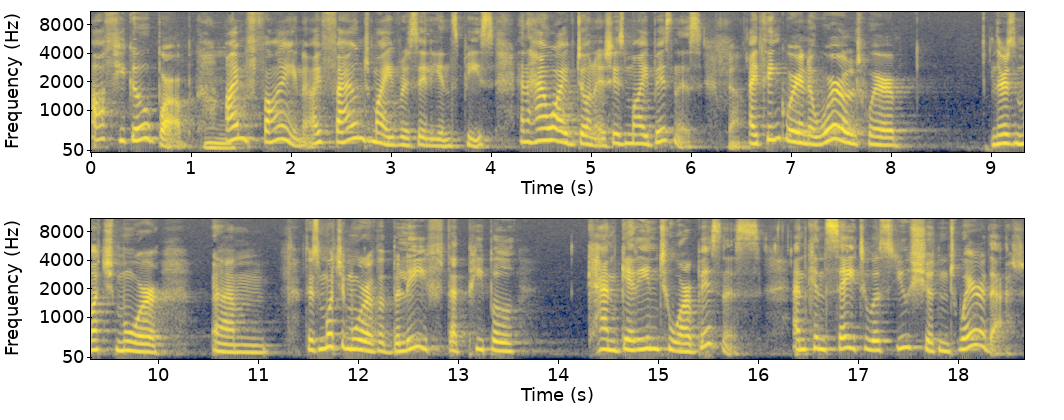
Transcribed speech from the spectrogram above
off you go Bob. Mm. I'm fine. I found my resilience piece and how I've done it is my business. Yeah. I think we're in a world where there's much more um, there's much more of a belief that people can get into our business and can say to us you shouldn't wear that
